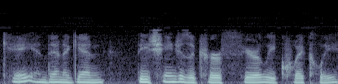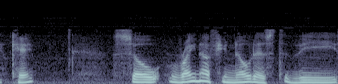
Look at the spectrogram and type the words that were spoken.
Okay, and then again, these changes occur fairly quickly, okay? So right now, if you noticed, the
